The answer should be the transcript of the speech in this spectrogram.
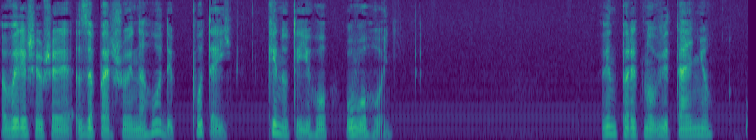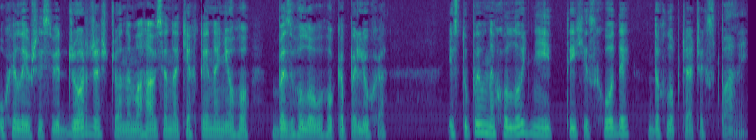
вирішивши за першої нагоди потай кинути його у вогонь. Він перетнув вітальню, ухилившись від Джорджа, що намагався натягти на нього безголового капелюха, і ступив на холодні й тихі сходи до хлопчачих спалень.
